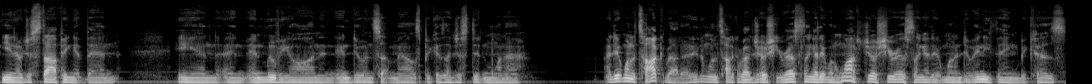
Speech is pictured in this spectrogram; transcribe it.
you know, just stopping it then and and, and moving on and, and doing something else because I just didn't want to. I didn't want to talk about it. I didn't want to talk about Joshi wrestling. I didn't want to watch Joshi wrestling. I didn't want to do anything because,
